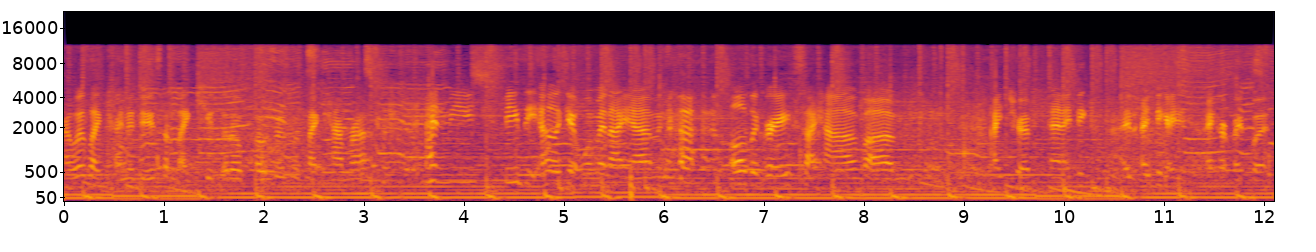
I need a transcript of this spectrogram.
I was like trying to do some like cute little poses with my camera. And me, being the elegant woman I am, all the grace I have, um, I tripped and I think I, I think I, I hurt my foot.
